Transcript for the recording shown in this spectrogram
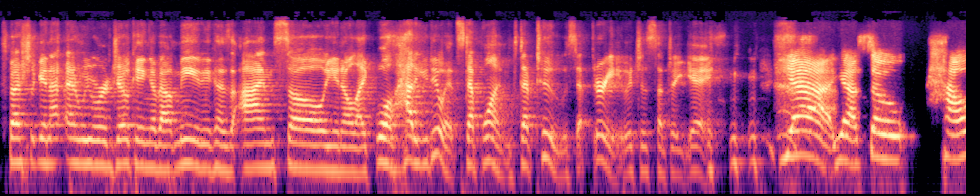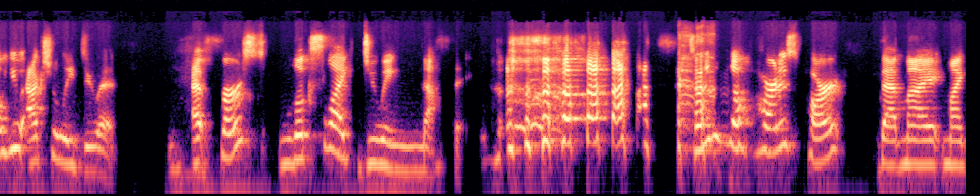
especially, and, and we were joking about me because I'm so, you know, like, well, how do you do it? Step one, step two, step three, which is such a yay. yeah. Yeah. So, how you actually do it at first looks like doing nothing. it's really the hardest part that my my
